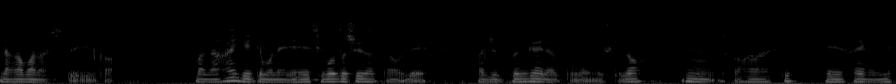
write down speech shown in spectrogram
長話というか、まあ、長いと言ってもね、えー仕事中だったので、まあ、10分ぐらいだと思うんですけど、うん、ちょっと話して、えー最後にね、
